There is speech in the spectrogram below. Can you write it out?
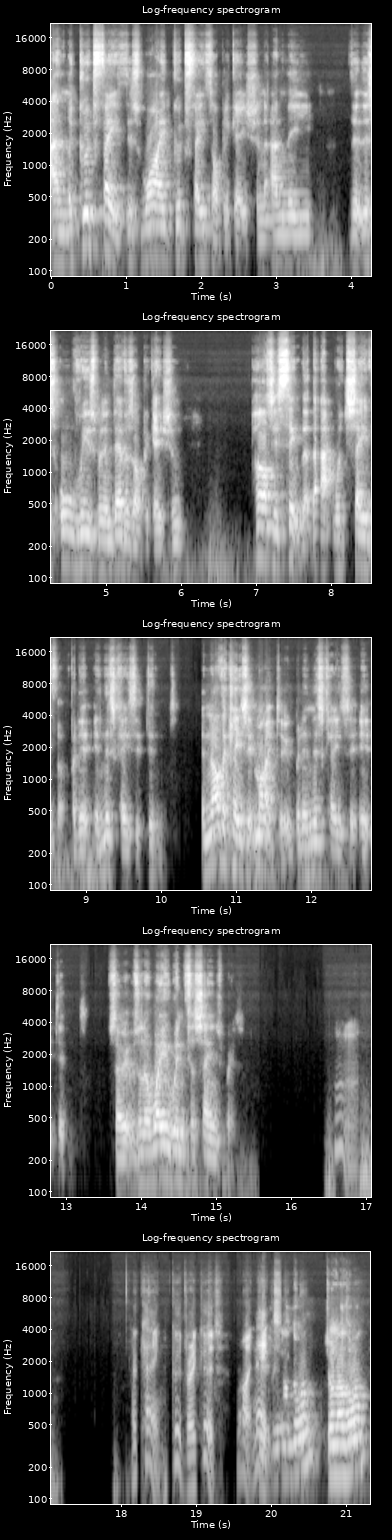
and the good faith, this wide good faith obligation, and the, the this all reasonable endeavours obligation, parties think that that would save them, but it, in this case, it didn't. In another case, it might do, but in this case, it, it didn't. So it was an away win for Sainsbury's. Hmm. Okay. Good. Very good. Right. Next. Another one? Do you want another one?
